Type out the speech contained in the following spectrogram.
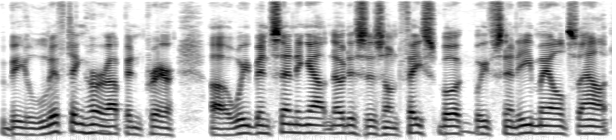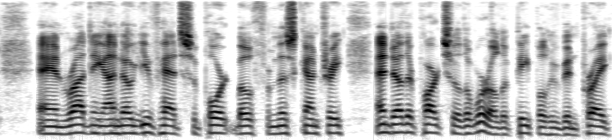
to be lifting her up in prayer. Uh, we've been sending out notices on Facebook, we've sent emails out. And Rodney, I know you've had support both from this country and other parts of the world of people who've been praying.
